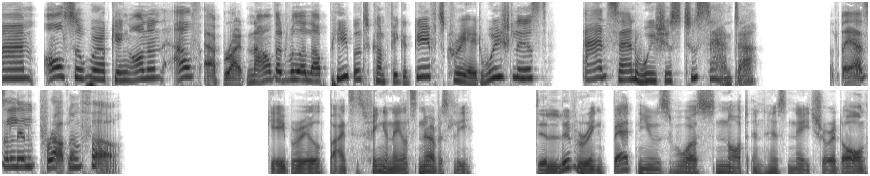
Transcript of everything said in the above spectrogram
I'm also working on an elf app right now that will allow people to configure gifts, create wish lists, and send wishes to Santa. There's a little problem though. Gabriel bites his fingernails nervously. Delivering bad news was not in his nature at all.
